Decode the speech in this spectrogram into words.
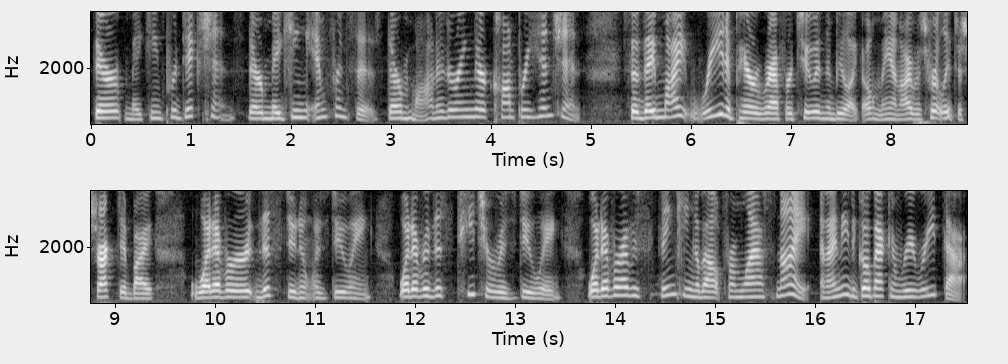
They're making predictions, they're making inferences, they're monitoring their comprehension. So they might read a paragraph or two and then be like, oh man, I was really distracted by whatever this student was doing, whatever this teacher was doing, whatever I was thinking about from last night, and I need to go back and reread that.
